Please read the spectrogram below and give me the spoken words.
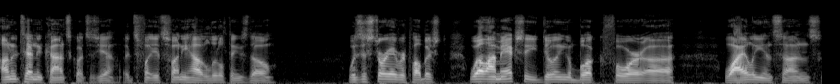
Unintended consequences. Yeah, it's fun, it's funny how little things though. Was this story ever published? Well, I'm actually doing a book for uh, Wiley and Sons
